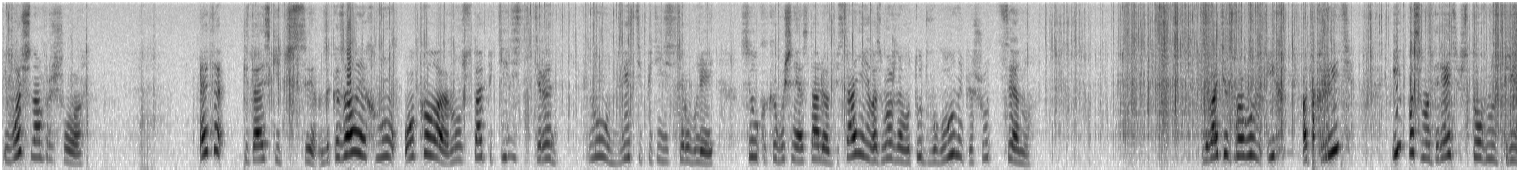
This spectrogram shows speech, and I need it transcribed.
И вот что нам пришло. Это китайские часы. Заказала их, ну, около, ну, 150, ну, 250 рублей. Ссылку, как обычно, я оставлю в описании. И, возможно, вот тут в углу напишу цену. Давайте попробуем их открыть и посмотреть, что внутри.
